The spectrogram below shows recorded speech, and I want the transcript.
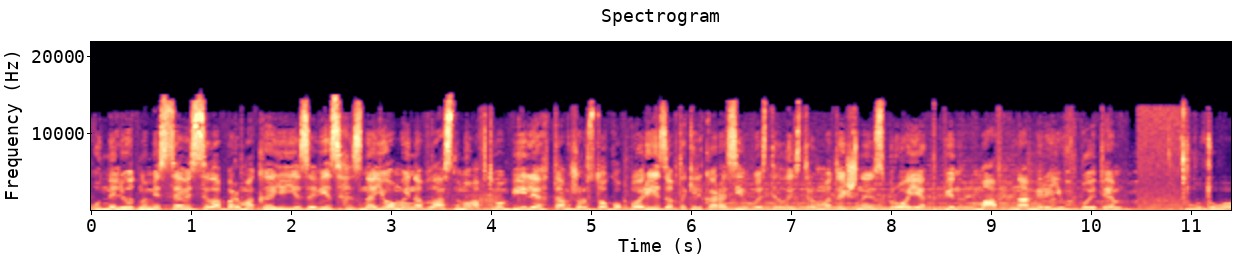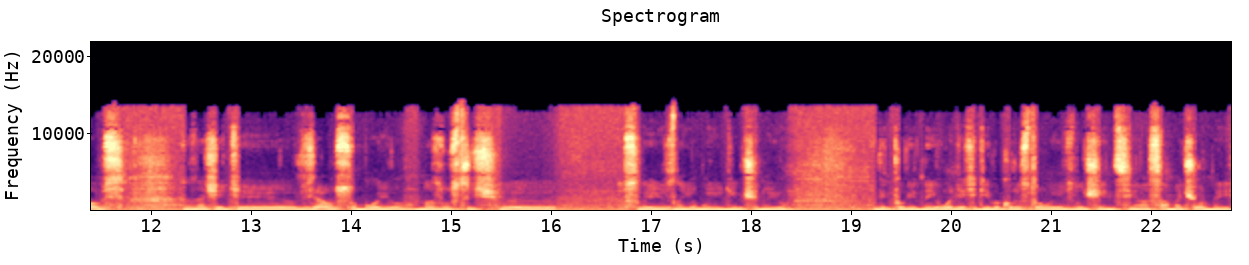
У нелюдну місцевість села Бармаки її завіз знайомий на власному автомобілі. Там жорстоко порізав та кілька разів вистрілив з травматичної зброї. Він мав намір її вбити. готувався, значить, е, взяв з собою на зустріч своєю знайомою дівчиною відповідний одяг, який використовують злочинці, а саме чорний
